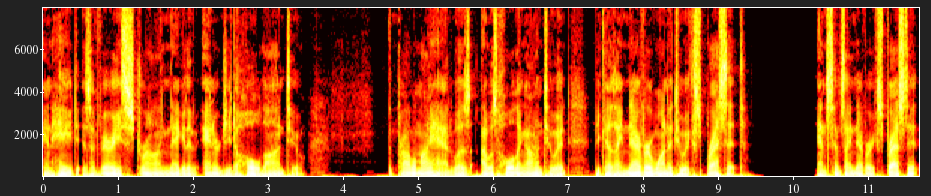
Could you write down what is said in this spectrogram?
and hate is a very strong negative energy to hold on to. The problem I had was I was holding on to it because I never wanted to express it. And since I never expressed it,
